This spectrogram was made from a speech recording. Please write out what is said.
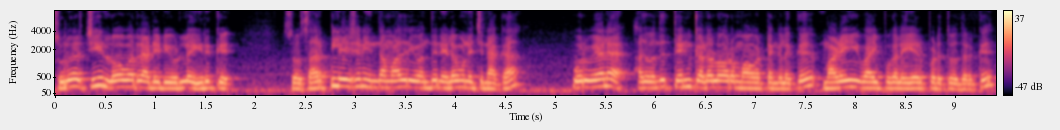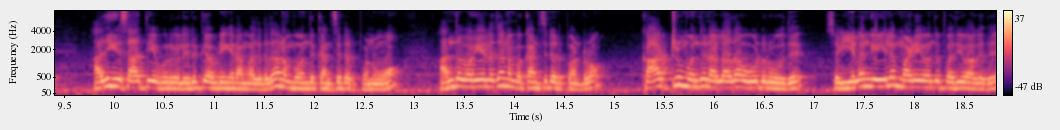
சுழற்சி லோவர் லாட்டிடியூடில் இருக்குது ஸோ சர்க்குலேஷன் இந்த மாதிரி வந்து நிலவுனுச்சுனாக்கா ஒருவேளை அது வந்து தென் கடலோர மாவட்டங்களுக்கு மழை வாய்ப்புகளை ஏற்படுத்துவதற்கு அதிக சாத்தியக்கூறுகள் இருக்குது அப்படிங்கிற மாதிரி தான் நம்ம வந்து கன்சிடர் பண்ணுவோம். அந்த வகையில் தான் நம்ம கன்சிடர் பண்ணுறோம் காற்றும் வந்து நல்லா தான் ஊடுருவுது. ஸோ இலங்கையில் மழை வந்து பதிவாகுது.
